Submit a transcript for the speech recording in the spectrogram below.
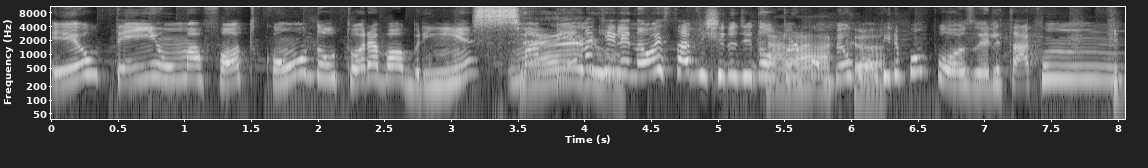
Eu tenho uma foto com o doutor Abobrinha. Uma Sério? pena que ele não está vestido de doutor Caraca. Pompeu Pompiro Pomposo. Ele tá com Que um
